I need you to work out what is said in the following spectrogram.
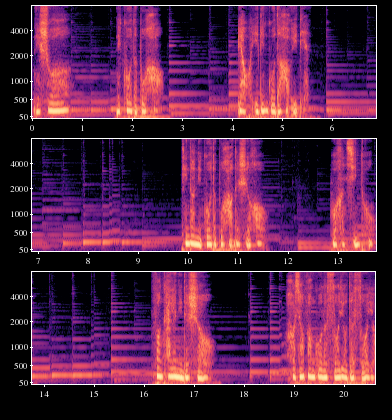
你说，你过得不好，要我一定过得好一点。听到你过得不好的时候，我很心痛。放开了你的手，好像放过了所有的所有。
